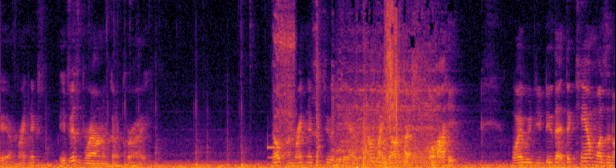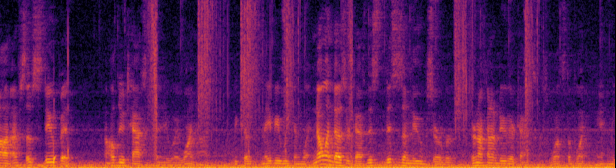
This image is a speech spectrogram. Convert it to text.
Okay, I'm right next. If it's brown, I'm gonna cry. Nope, I'm right next to a cam. Oh my gosh, why? Why would you do that? The cam wasn't on. I'm so stupid. I'll do tasks anyway. Why not? Because maybe we can win. No one does their tasks. This this is a noob server. They're not gonna do their tasks. What's the point in me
